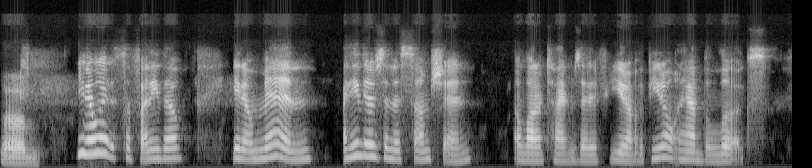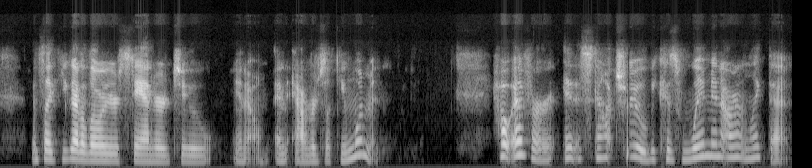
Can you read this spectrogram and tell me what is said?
Um, You know what? It's so funny though. You know, men, I think there's an assumption a lot of times that if you know, if you don't have the looks, it's like you got to lower your standard to, you know, an average looking woman. However, it's not true because women aren't like that.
